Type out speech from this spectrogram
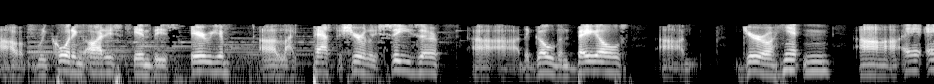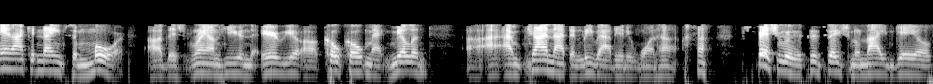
uh, recording artists in this area, uh, like Pastor Shirley Caesar, uh, the Golden Bells, uh, Gerald Hinton, uh, and, and I can name some more uh, that's around here in the area. Uh, Coco Macmillan. Uh, I, I'm trying not to leave out anyone, huh? Especially the sensational Nightingales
